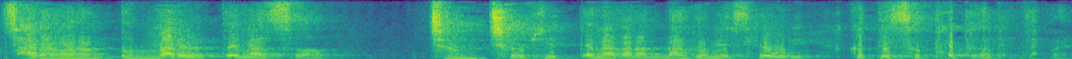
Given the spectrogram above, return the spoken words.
사랑하는 엄마를 떠나서 정처 없이 떠나가는 나그네 세월이 그때 스타트가 되잖아요.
